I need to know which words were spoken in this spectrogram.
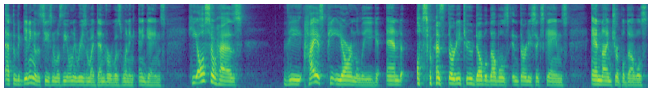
at the beginning of the season was the only reason why Denver was winning any games he also has the highest PER in the league and also has 32 double doubles in 36 games and nine triple doubles.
